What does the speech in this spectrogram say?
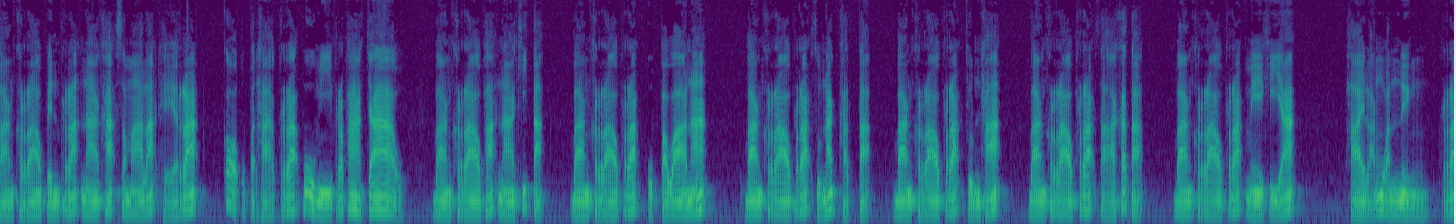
บางคราวเป็นพระนาคสมาละเถระ ก็อุปถากพระผู้มีพระภาคเจ้า บางคราวพระนาคิตะ บางคราวพระอุปวานะ บางคราวพระสุนักขัตตะ บางคราวพระจุนทะ บางคราวพระสาคตะ บางคราวพระเมขิยะ ภายหลังวันหนึ่ง พระ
